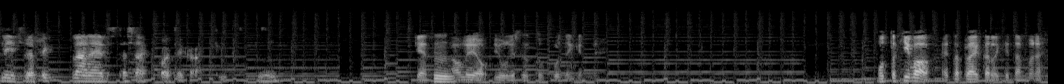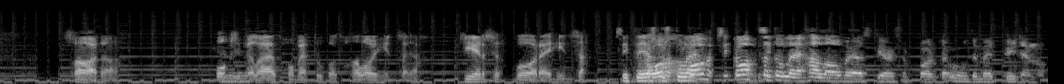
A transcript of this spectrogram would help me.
Little Big Planetista säkkoit ja kaikki. Niin. Kenttä Mm. oli jo julkistettu kuitenkin. Niin. Mutta kiva, että Pleikkarillekin tämmönen saadaan. Boksipelaajat homettukot haloihinsa ja Gears of Wareihinsa. Sitten joskus Ko- tulee... ko- kohta tulee Halo vs. Gears of War The Ultimate Beat'em Up.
